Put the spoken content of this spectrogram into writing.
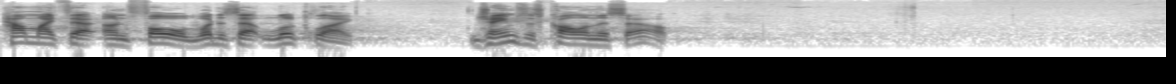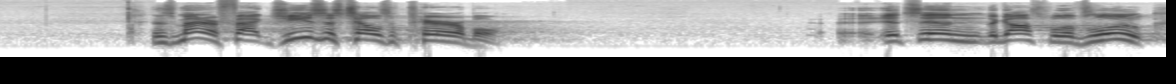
How might that unfold? What does that look like? James is calling this out. As a matter of fact, Jesus tells a parable. It's in the Gospel of Luke,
